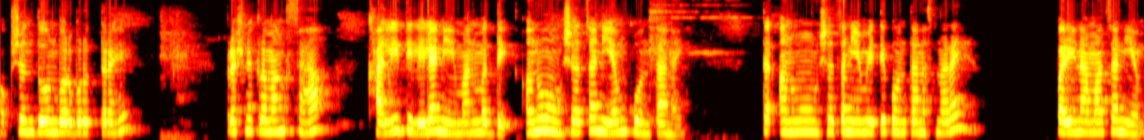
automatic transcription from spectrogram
ऑप्शन दोन बरोबर उत्तर आहे. प्रश्न क्रमांक सहा. खाली दिलेल्या नियमांमध्ये अनुवंशाचा नियम कोणता नाही? तर अनुवंशाचा नियम येथे कोणता नसणार आहे? परिणामाचा नियम.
